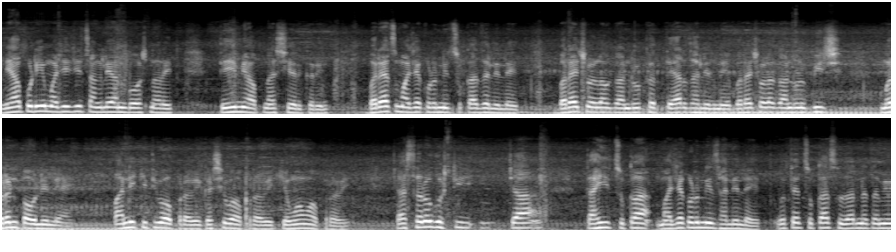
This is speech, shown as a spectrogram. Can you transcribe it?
आणि यापुढे माझे जे चांगले अनुभव असणार आहेत तेही मी आपणास शेअर करीन. बऱ्याच माझ्याकडून चुका झालेल्या आहेत. बऱ्याच वेळा गांडूळ खत तयार झालेलं नाही. बऱ्याच वेळा गांडूळ बीज मरण पावलेले आहे. पाणी किती वापरावे कसे वापरावे केव्हा वापरावे या सर्व गोष्टीच्या काही चुका माझ्याकडूनही झालेल्या आहेत व त्या चुका सुधारण्याचा मी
